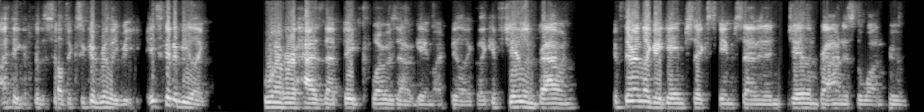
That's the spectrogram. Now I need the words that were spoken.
I think for the Celtics, it could really be. It's going to be like whoever has that big closeout game. I feel like like if Jaylen Brown, if they're in like a game six, game seven, and Jaylen Brown is the one who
